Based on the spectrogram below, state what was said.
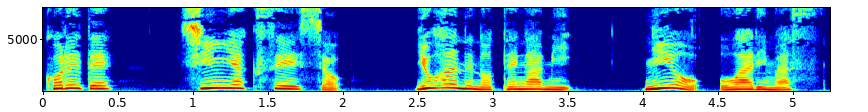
これで新約聖書ヨハネの手紙2を終わります。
